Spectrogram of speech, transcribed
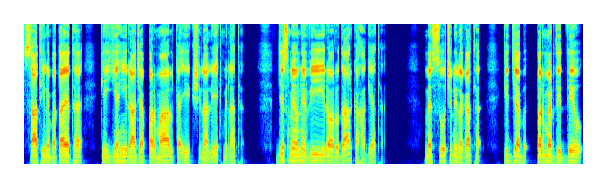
साथी ने बताया था कि यहीं राजा परमाल का एक शिलालेख मिला था। जिसमें उन्हें वीर और उदार कहा गया था। मैं सोचने लगा था कि जब परमर्दित देव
